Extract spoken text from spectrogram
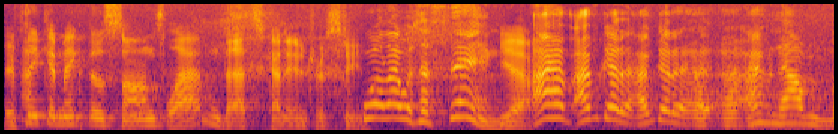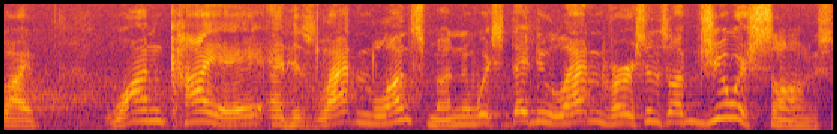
If they can make those songs Latin, that's kind of interesting. Well, that was a thing. Yeah. I have, I've got, a, I've got, a, a, I have an album by Juan Calle and his Latin Lantzmen, in which they do Latin versions of Jewish songs.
